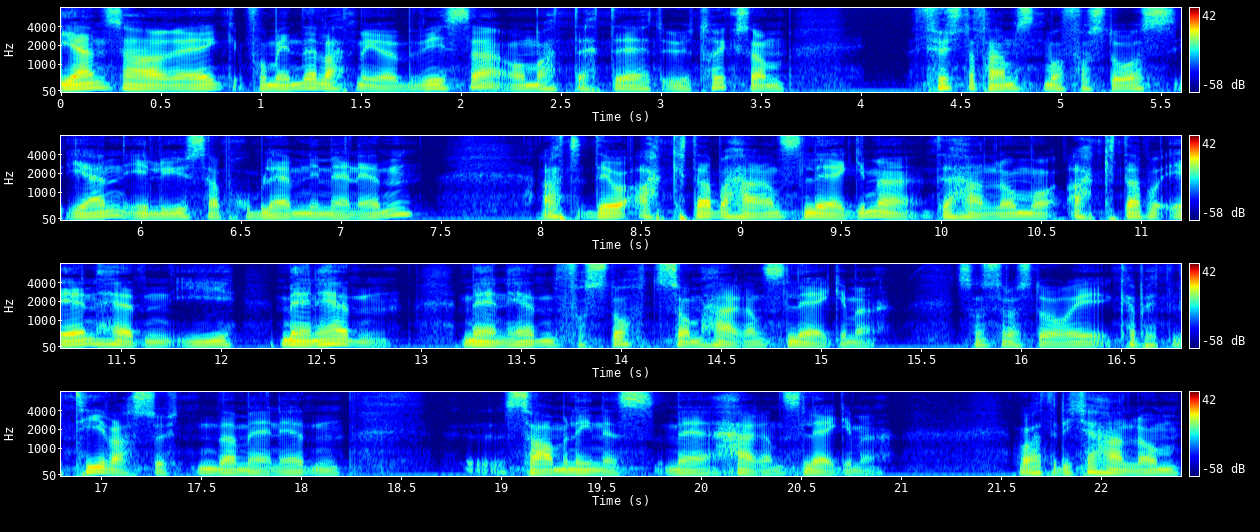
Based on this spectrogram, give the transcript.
Igjen så har jeg for min del latt meg overbevise om at dette er et uttrykk som først og fremst må forstås igjen i lys av problemene i menigheten, at det å akte på Herrens legeme det handler om å akte på enheten i menigheten. Menigheten forstått som Herrens legeme, sånn som det står i kapittel 10, vers 17, der menigheten eh, sammenlignes med Herrens legeme. Og at det ikke handler om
